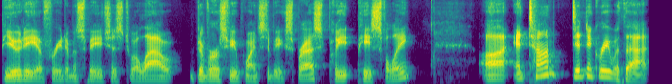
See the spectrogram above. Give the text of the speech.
beauty of freedom of speech is to allow diverse viewpoints to be expressed peacefully. Uh, and Tom didn't agree with that.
